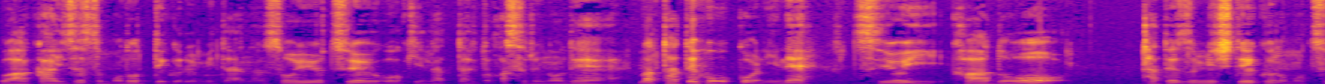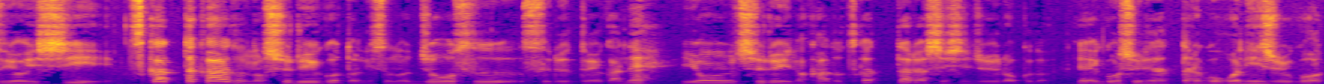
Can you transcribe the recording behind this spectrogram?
ワーカー5つ戻ってくるみたいな、そういう強い動きになったりとかするので、まあ縦方向にね、強いカードを縦積みしていくのも強いし、使ったカードの種類ごとにその乗数するというかね、4種類のカード使ったら四四16度、え5種類だったら5 5 25と、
